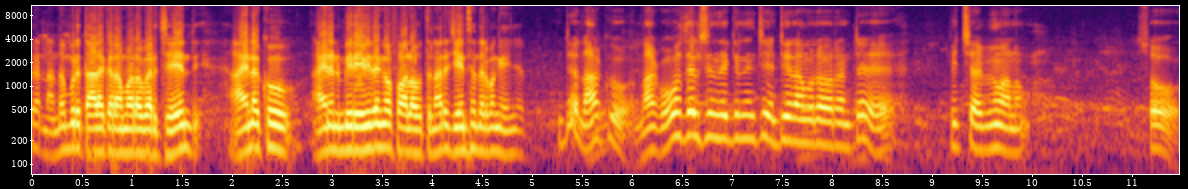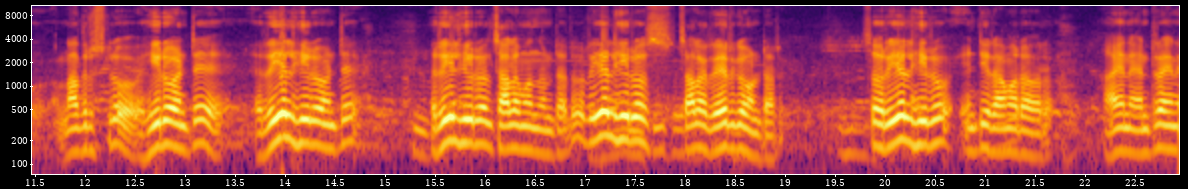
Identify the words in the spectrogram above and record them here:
సార్ నందమూరి తారక రామారావు గారి జయంతి ఆయనకు ఆయనను మీరు ఏ విధంగా ఫాలో అవుతున్నారు? జయంతి సందర్భంగా ఏం చెప్తారు? అంటే నాకు నాకు ఊహ తెలిసిన దగ్గర నుంచి ఎన్టీ రామారావు గారు అంటే పిచ్చి అభిమానం. సో నా దృష్టిలో హీరో అంటే రియల్ హీరో అంటే రియల్ హీరోలు చాలామంది ఉంటారు. రియల్ హీరోస్ చాలా రేర్గా ఉంటారు. So real hero NT Rama Rao ఆయన ఎంటర్ అయిన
